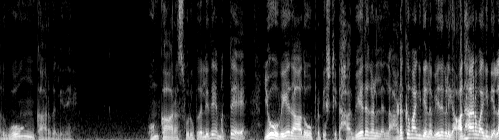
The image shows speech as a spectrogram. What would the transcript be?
ಅದು ಓಂಕಾರದಲ್ಲಿದೆ. ಓಂಕಾರ ಸ್ವರೂಪದಲ್ಲಿದೆ ಮತ್ತು ಯೋ ವೇದಾದೋ ಪ್ರತಿಷ್ಠಿತ. ವೇದಗಳಲ್ಲೆಲ್ಲ ಅಡಕವಾಗಿದೆಯಲ್ಲ, ವೇದಗಳಿಗೆ ಆಧಾರವಾಗಿದೆಯಲ್ಲ,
